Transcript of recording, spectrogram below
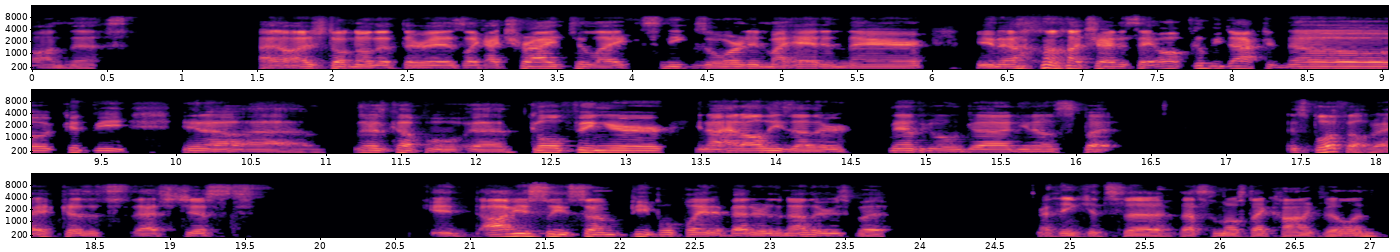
on this? I I just don't know that there is. Like I tried to like sneak Zorn in my head in there, you know. I tried to say, oh, it could be Doctor No, it could be, you know, uh, there's a couple uh, Goldfinger, you know. I had all these other Man with the Golden Gun, you know, but it's Blofeld, right? Because it's that's just it. Obviously, some people played it better than others, but I think it's uh that's the most iconic villain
